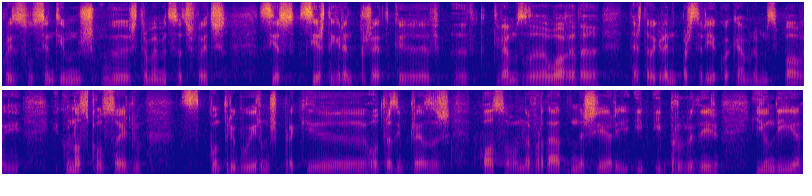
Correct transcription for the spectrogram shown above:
por isso sentimos-nos uh, extremamente satisfeitos. Se este, se este, grande projeto que, uh, que tivemos a honra de, desta grande parceria com a Câmara Municipal e, e com o nosso Conselho, contribuirmos para que outras empresas possam, na verdade, nascer e, e, e, progredir. E um dia,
